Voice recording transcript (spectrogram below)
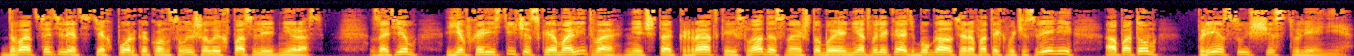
двадцать лет с тех пор, как он слышал их в последний раз. Затем евхаристическая молитва, нечто краткое и сладостное, чтобы не отвлекать бухгалтеров от их вычислений, а потом пресуществление.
